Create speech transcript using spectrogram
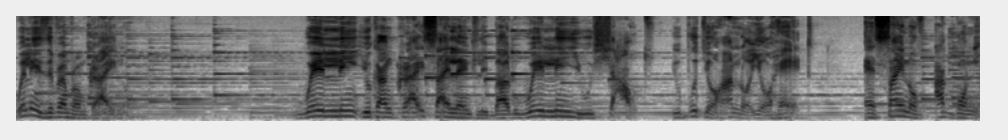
wailing is different from crying. Wailing, you can cry silently, but wailing, you shout. You put your hand on your head, a sign of agony.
